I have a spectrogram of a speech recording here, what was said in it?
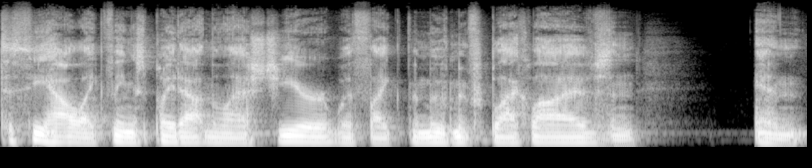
to see how like things played out in the last year with like the movement for Black Lives and and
